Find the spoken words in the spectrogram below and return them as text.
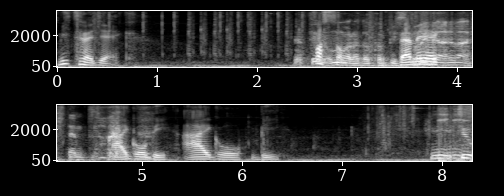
Mit vegyek? Hát én Faszom. maradok a pisztolynál, más nem tudok. I go B. I go B. Me too,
